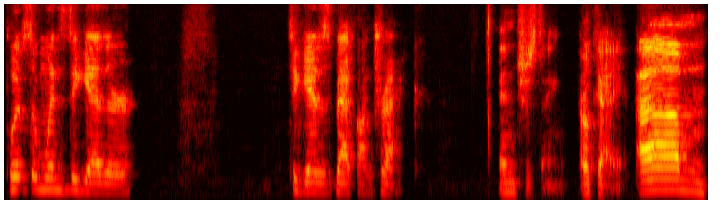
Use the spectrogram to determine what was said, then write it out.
Put some wins together to get us back on track. Interesting. Okay. Um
